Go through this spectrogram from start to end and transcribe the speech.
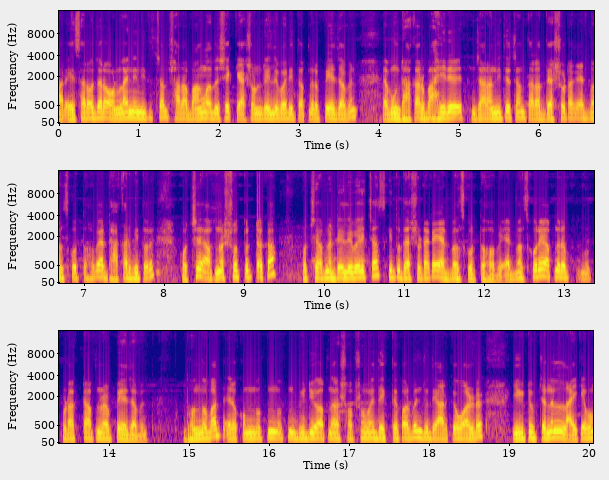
আর এছাড়াও যারা অনলাইনে নিতে চান, সারা বাংলাদেশে ক্যাশ অন ডেলিভারিতে আপনারা পেয়ে যাবেন। এবং ঢাকার বাইরে যারা নিতে চান, তারা দেড়শো টাকা অ্যাডভান্স করতে হবে। আর ঢাকার ভিতরে হচ্ছে আপনার সত্তর টাকা হচ্ছে আপনার ডেলিভারি চার্জ কিন্তু দেড়শো টাকায় অ্যাডভান্স করতে হবে। অ্যাডভান্স করে আপনারা প্রোডাক্টটা আপনারা পেয়ে যাবেন। ধন্যবাদ। এরকম নতুন নতুন ভিডিও আপনারা সবসময় দেখতে পারবেন। যদি আর কে ওয়ার্ল্ডের ইউটিউব চ্যানেল লাইক এবং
